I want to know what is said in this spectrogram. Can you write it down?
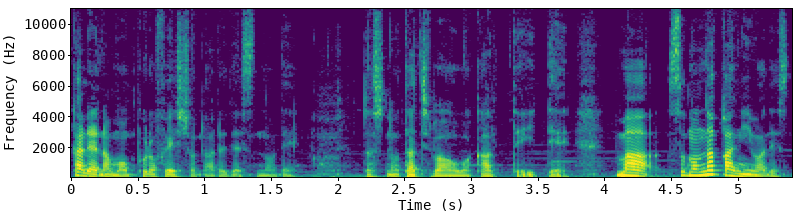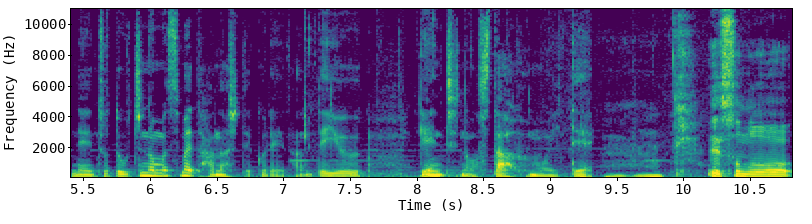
彼らもプロフェッショナルですので私の立場を分かっていてまあその中にはですねちょっとうちの娘と話してくれなんていう現地のスタッフもいて。うん、えその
